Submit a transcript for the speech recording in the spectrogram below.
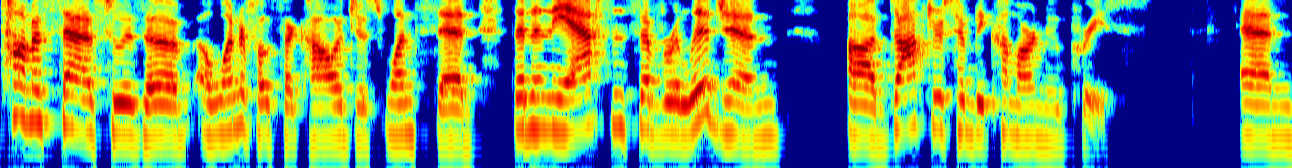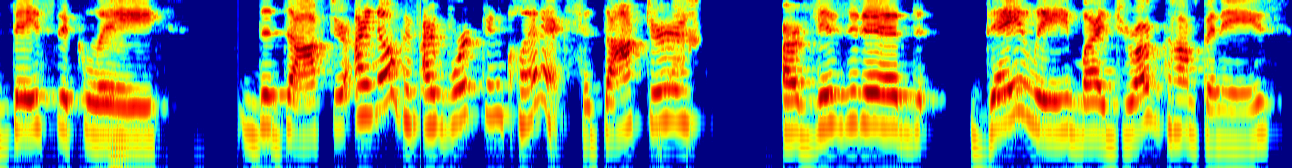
Thomas Szasz, who is a, a, wonderful psychologist, once said that in the absence of religion, uh, doctors have become our new priests. And basically, the doctor, I know because I've worked in clinics, the doctors are visited daily by drug companies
